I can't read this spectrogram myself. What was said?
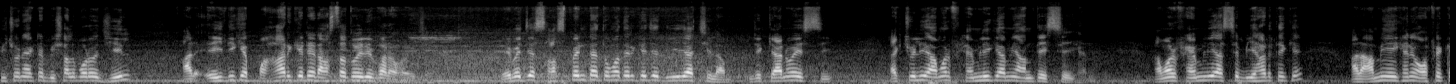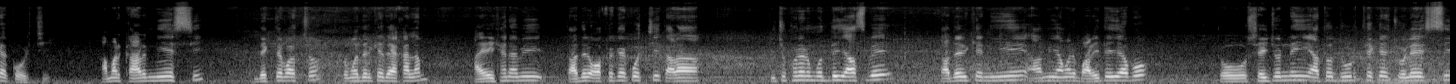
পিছনে একটা বিশাল বড় ঝিল, আর এই দিকে পাহাড় কেটে রাস্তা তৈরি করা হয়েছে। এবার যে সাসপেন্ডটা তোমাদেরকে যে দিয়ে যাচ্ছিলাম, যে কেন এসছি অ্যাকচুয়ালি আমার ফ্যামিলিকে আমি আনতে এসেছি এখানে। আমার ফ্যামিলি আসছে বিহার থেকে, আর আমি এখানে অপেক্ষা করছি। আমার কার নিয়ে এসেছি, দেখতে পাচ্ছ, তোমাদেরকে দেখালাম। আর এখানে আমি তাদের অপেক্ষা করছি, তারা কিছুক্ষণের মধ্যেই আসবে। তাদেরকে নিয়ে আমি আমার বাড়িতে যাব। তো সেই জন্যেই এত দূর থেকে চলে এসেছি।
